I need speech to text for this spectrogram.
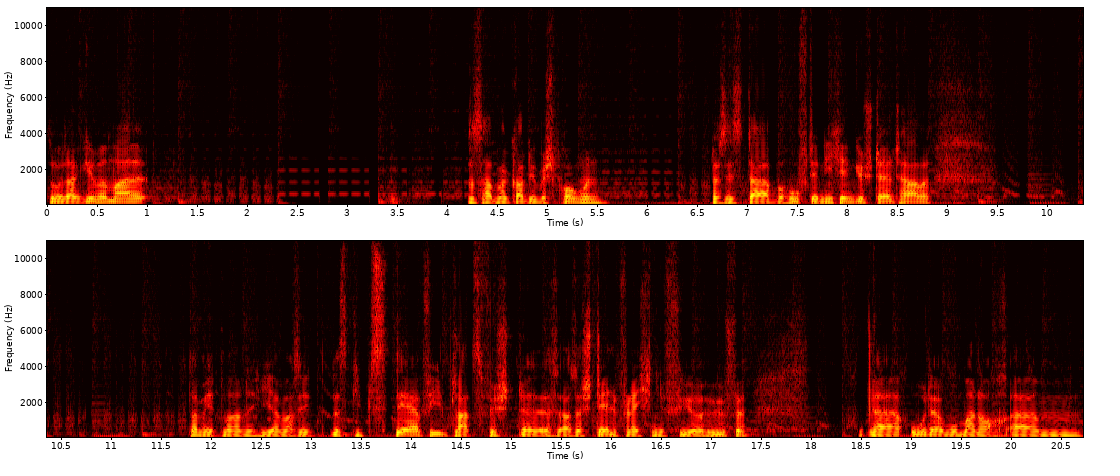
So, dann gehen wir mal. Das haben wir gerade übersprungen. Das ist der Beruf, den ich hingestellt habe. Damit man hier einfach sieht, es gibt sehr viel Platz für also Stellflächen für Höfe. Äh, oder wo man auch ähm,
